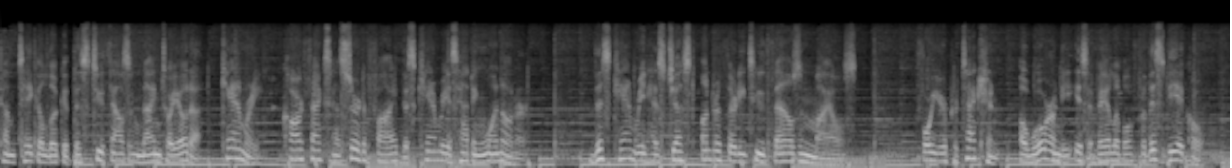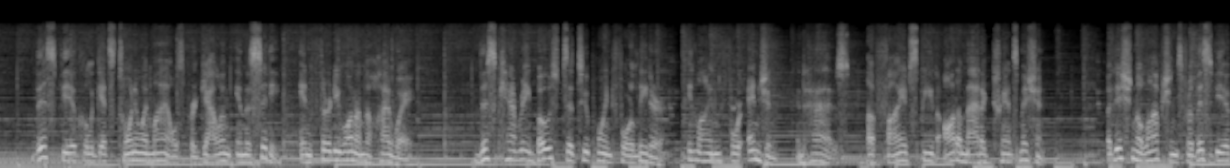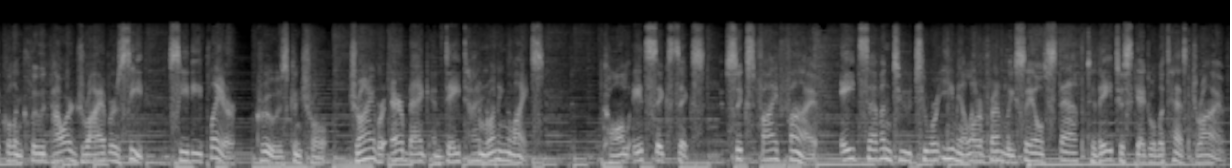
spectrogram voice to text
Come take a look at this 2009 Toyota Camry. Carfax has certified this Camry as having one owner. This Camry has just under 32,000 miles. For your protection, a warranty is available for this vehicle. This vehicle gets 21 miles per gallon in the city, and 31 on the highway. This Camry boasts a 2.4-liter, inline-four engine, and has a 5-speed automatic transmission. Additional options for this vehicle include power driver's seat, CD player, cruise control, driver airbag and daytime running lights. Call 866-655-8722 or email our friendly sales staff today to schedule a test drive.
